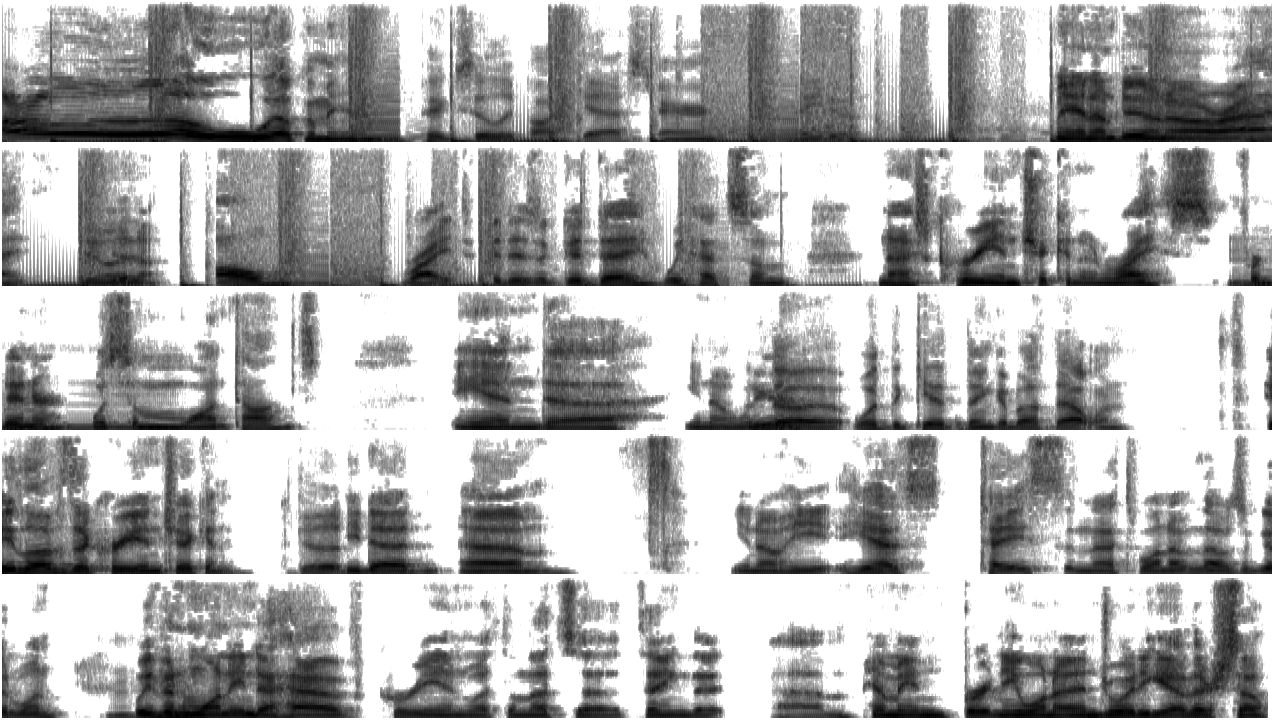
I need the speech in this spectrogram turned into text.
Oh, welcome in Pig Silly Podcast, Aaron. How you doing? Man, I'm doing all right. Doing Good. all right. It is a good day. We had some nice Korean chicken and rice for dinner with Mm. some wontons, and uh, you know, we The, what'd the kid think about that one? he loves the Korean chicken. Good. He did. Um, you know, he he has tastes, and that's one of them. That was a good one. Mhm. We've been wanting to have Korean with them. That's a thing that um, him and Brittany want to enjoy together. So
